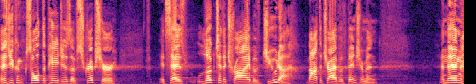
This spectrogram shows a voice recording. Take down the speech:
And as you consult the pages of Scripture, it says, Look to the tribe of Judah, not the tribe of Benjamin. And then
